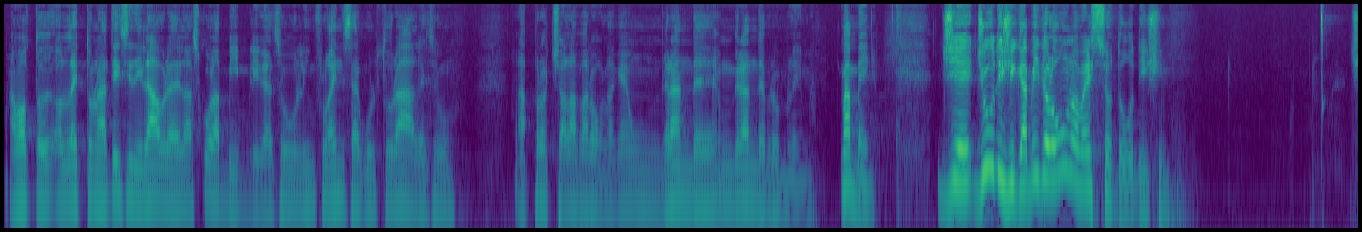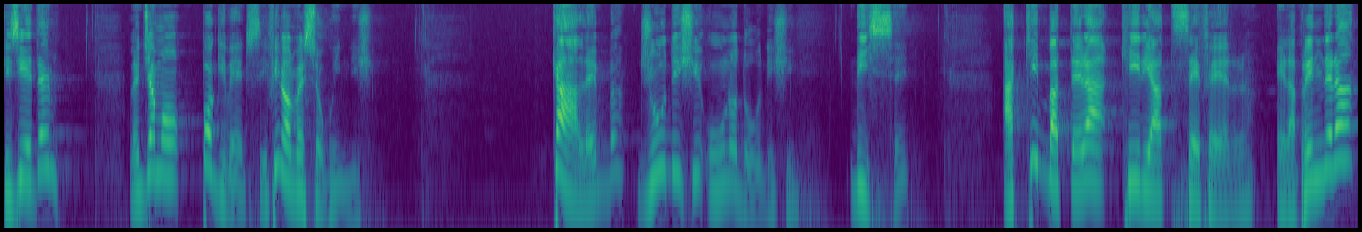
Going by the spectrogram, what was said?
Una volta ho letto una tesi di laurea della scuola biblica sull'influenza culturale, sull'approccio alla parola, che è un grande, un grande problema. Va bene. Giudici capitolo 1 verso 12. Ci siete? Leggiamo pochi versi, fino al verso 15. Caleb, giudici 1-12, disse a chi batterà Kiriat Sefer e la prenderà,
